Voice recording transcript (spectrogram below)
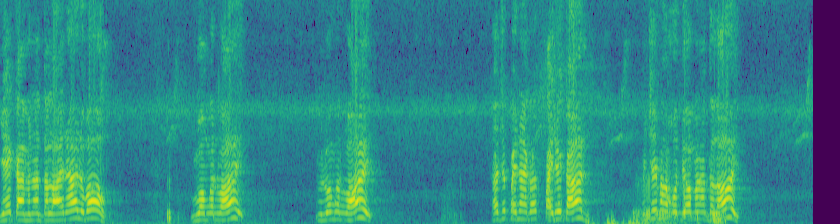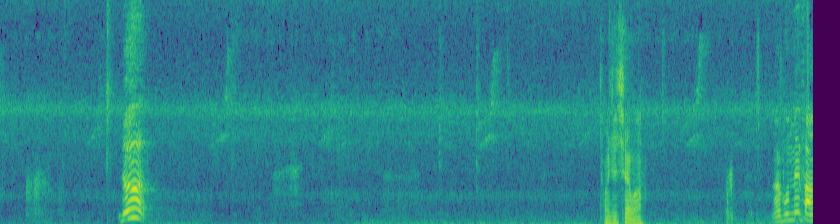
แยกกันมันอันตรายนะหรือเปล่ารวมกันไว้ อยู่รวมกันไว้ ถ้าจะไปไหนก็ไปด้วยกัน ไม่ใช่มาคนเดียวมันอันตรายเด้อทองเชื่อมาแล้วพูดไม่ฟัง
